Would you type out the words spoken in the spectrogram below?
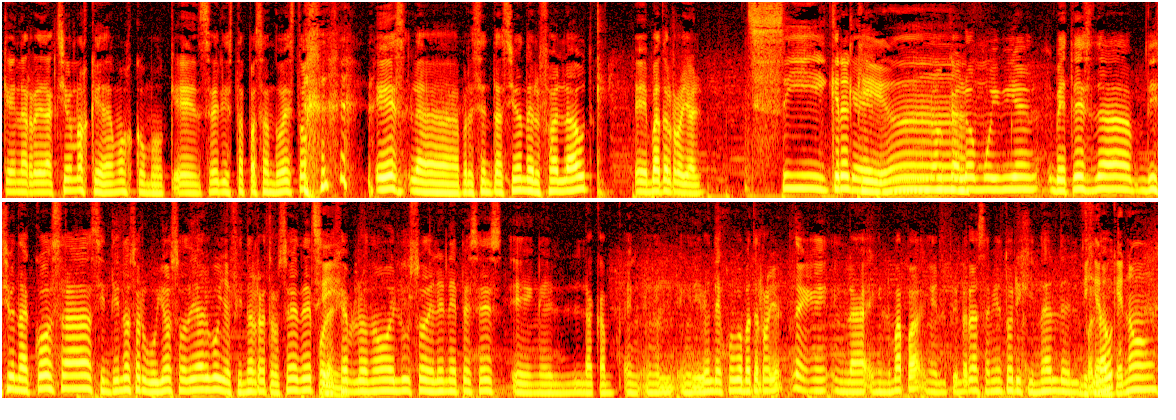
que en la redacción nos quedamos como que en serio está pasando esto. es la presentación del Fallout eh, Battle Royale. Sí, creo que que... no ah, caló muy bien. Bethesda dice una cosa sintiéndose orgulloso de algo y al final retrocede. Por ejemplo, no el uso del NPCs en el, la en, en el, en el nivel de juego Battle Royale, en, la- el mapa, en el primer lanzamiento original del Dijeron Fallout. que no,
